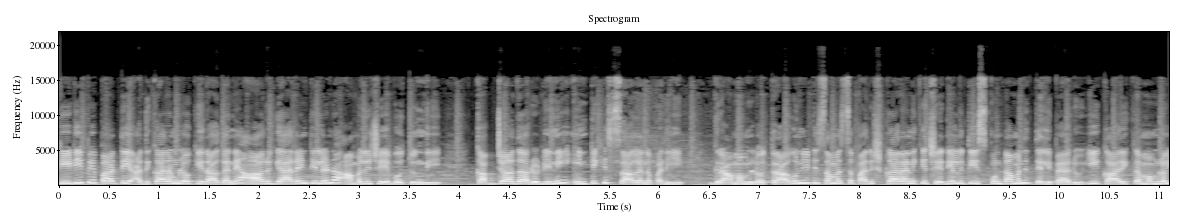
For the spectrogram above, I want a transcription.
టీడీపీ పార్టీ అధికారంలోకి రాగానే ఆరు గ్యారెంటీలను అమలు చేయబోతుంది. కబ్జాదారుడిని ఇంటికి సాగనపడి గ్రామంలో త్రాగునీటి సమస్య పరిష్కారానికి చర్యలు తీసుకుంటామని తెలిపారు. ఈ కార్యక్రమంలో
